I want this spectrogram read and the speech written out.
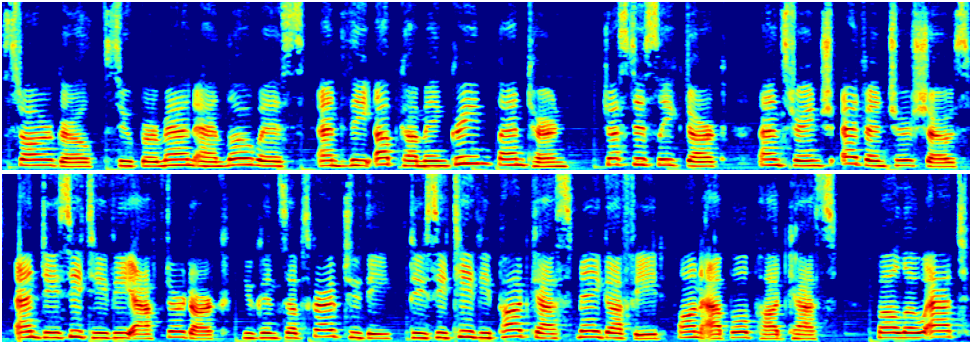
Stargirl, Superman and Lois, and the upcoming Green Lantern, Justice League Dark, and Strange Adventure shows, and DCTV After Dark. You can subscribe to the DCTV Podcast Mega Feed on Apple Podcasts. Follow at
